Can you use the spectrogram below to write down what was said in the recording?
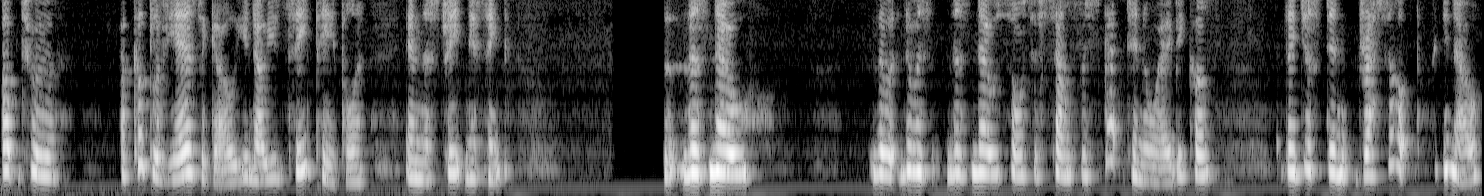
up to a, couple of years ago, you know, you'd see people in the street and you think, there's no, there, there was, there's no sort of self-respect in a way because they just didn't dress up, you know.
